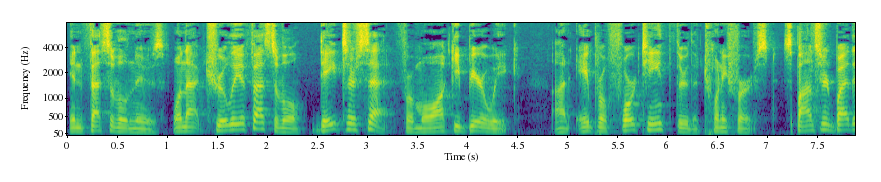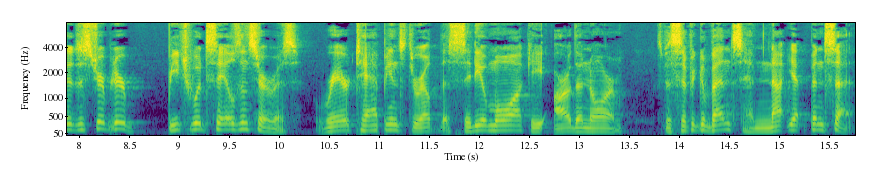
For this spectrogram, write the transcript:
In festival news, while not truly a festival, dates are set for Milwaukee Beer Week on April 14th through the 21st. Sponsored by the distributor Beechwood Sales and Service, rare tappings throughout the city of Milwaukee are the norm. Specific events have not yet been set,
